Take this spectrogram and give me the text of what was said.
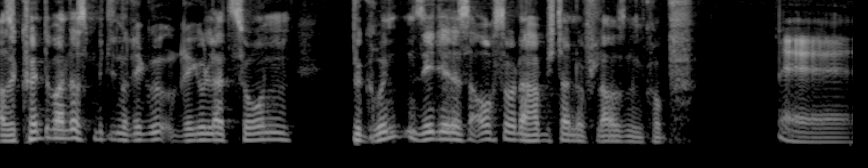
Also könnte man das mit den Regu Regulationen begründen? Seht ihr das auch so oder habe ich da nur Flausen im Kopf? Äh,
